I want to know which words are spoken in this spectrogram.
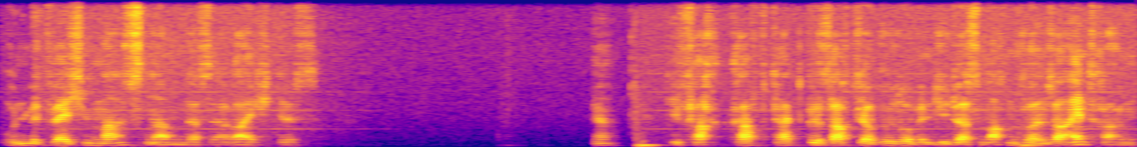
und mit welchen Maßnahmen das erreicht ist. Ja, die Fachkraft hat gesagt, ja wieso, wenn die das machen, sollen sie eintragen.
